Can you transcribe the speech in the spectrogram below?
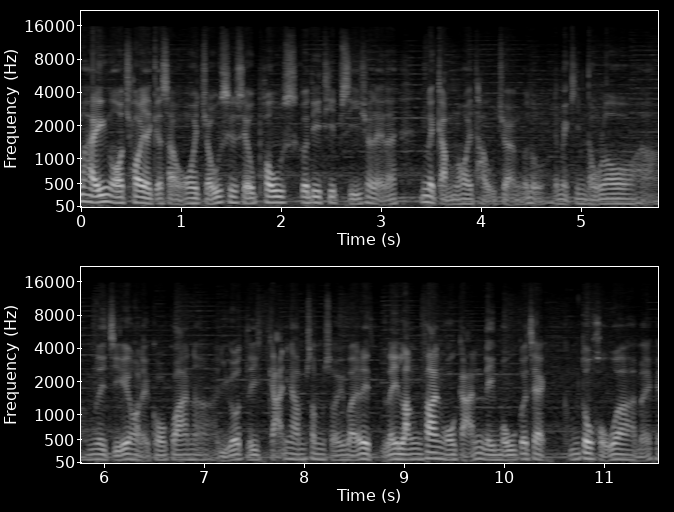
咁喺我賽日嘅時候，我會早少少 post 嗰啲 tips 出嚟咧，咁你撳落去頭像嗰度，你咪見到咯嚇，咁你自己我嚟過關啦。如果你揀啱心水，或者你你楞翻我揀你冇嗰隻，咁都好啊，係咪？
